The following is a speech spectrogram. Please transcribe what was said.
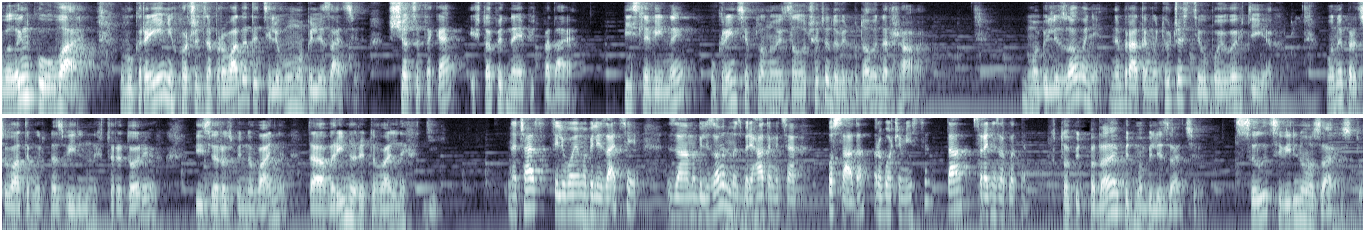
Хвилинку уваги! В Україні хочуть запровадити цільову мобілізацію. Що це таке і хто під неї підпадає? Після війни українці планують залучити до відбудови держави. Мобілізовані не братимуть участі у бойових діях. Вони працюватимуть на звільнених територіях після розмінування та аварійно-рятувальних дій. На час цільової мобілізації за мобілізованими зберігатиметься посада, робоче місце та середня зарплатня. Хто підпадає під мобілізацію? Сили цивільного захисту,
